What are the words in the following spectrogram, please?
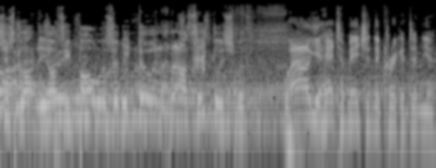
Just like the Aussie bowlers have been doing at us Englishmen. Well, you had to mention the cricket, didn't you?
